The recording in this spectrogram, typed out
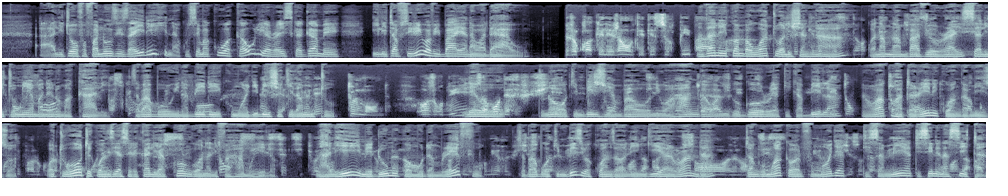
alitoa ufafanuzi zaidi na kusema kuwa kauli ya Rais Kagame ilitafsiriwa vibaya na wadau. Nadhani kwamba watu walishangaa kwa namna ambavyo rais alitumia maneno makali, sababu inabidi kumwajibisha kila mtu. Leo tunao wakimbizi ambao ni wahanga wa migogoro ya kikabila na wako hatarini kuangamizwa. Watu wote kuanzia serikali ya Kongo wanalifahamu hilo, na hali hii imedumu kwa muda mrefu, sababu wakimbizi wa kwanza waliingia Rwanda tangu mwaka wa 1996.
